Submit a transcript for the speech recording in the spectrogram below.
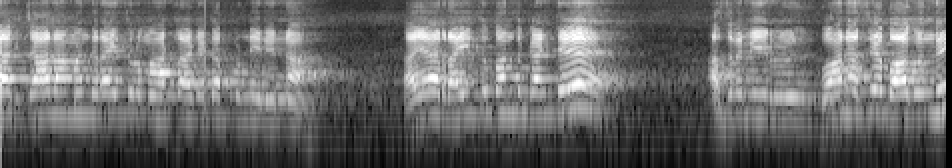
ఇందాక చాలా మంది రైతులు మాట్లాడేటప్పుడు నేను విన్నా అయ్యా రైతు బంధు కంటే అసలు మీరు బోనసే బాగుంది.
